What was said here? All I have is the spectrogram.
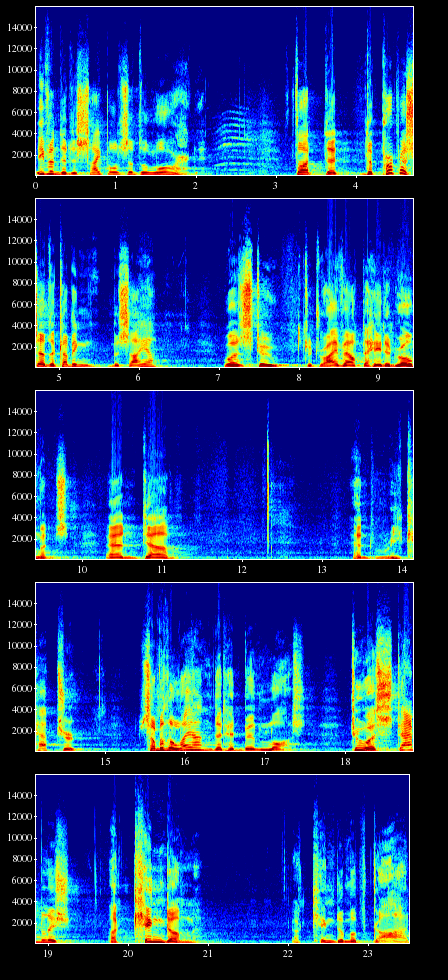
even the disciples of the Lord thought that the purpose of the coming Messiah was to, to drive out the hated Romans and, uh, and recapture some of the land that had been lost, to establish a kingdom, a kingdom of God.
